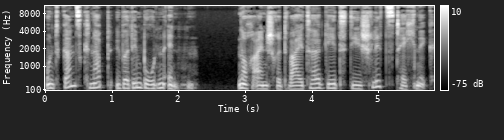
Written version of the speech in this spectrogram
und ganz knapp über dem Boden enden. Noch einen Schritt weiter geht die Schlitztechnik.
